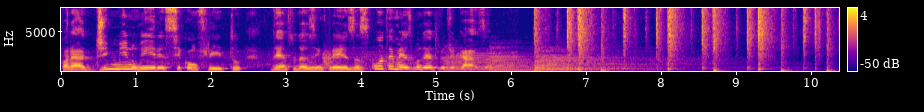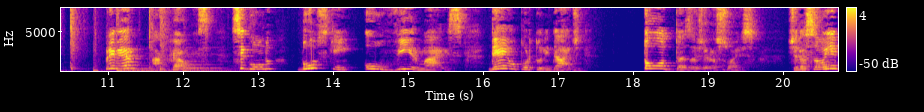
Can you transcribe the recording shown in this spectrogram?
para diminuir esse conflito dentro das empresas ou até mesmo dentro de casa. Primeiro, acalme-se. Segundo, busquem ouvir mais. Deem oportunidade. Todas as gerações. Geração Y,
